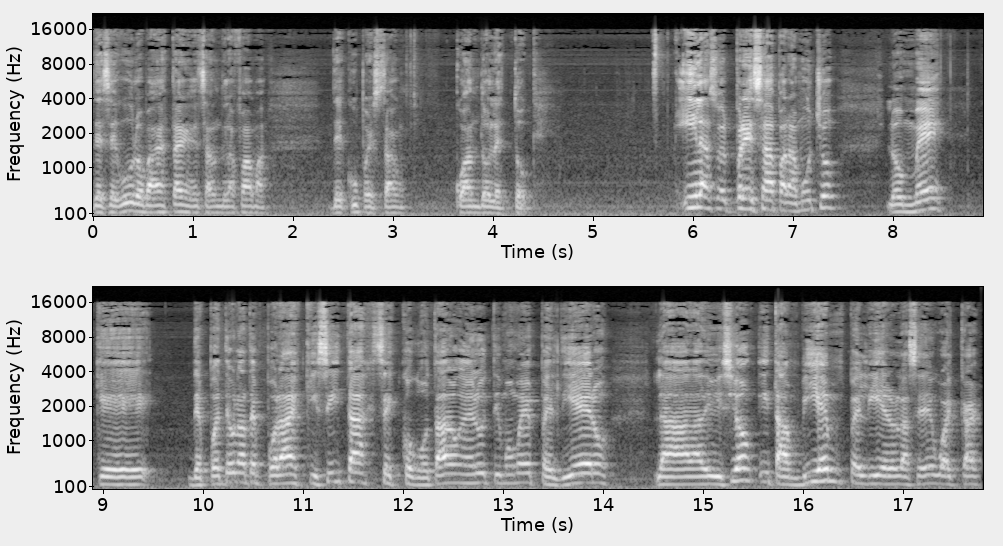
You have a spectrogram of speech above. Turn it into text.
de seguro van a estar en el Salón de la Fama de Cooperstown cuando les toque. Y la sorpresa para muchos, los Mets que después de una temporada exquisita, se escogotaron en el último mes, perdieron la, división y también perdieron la serie de Wildcard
